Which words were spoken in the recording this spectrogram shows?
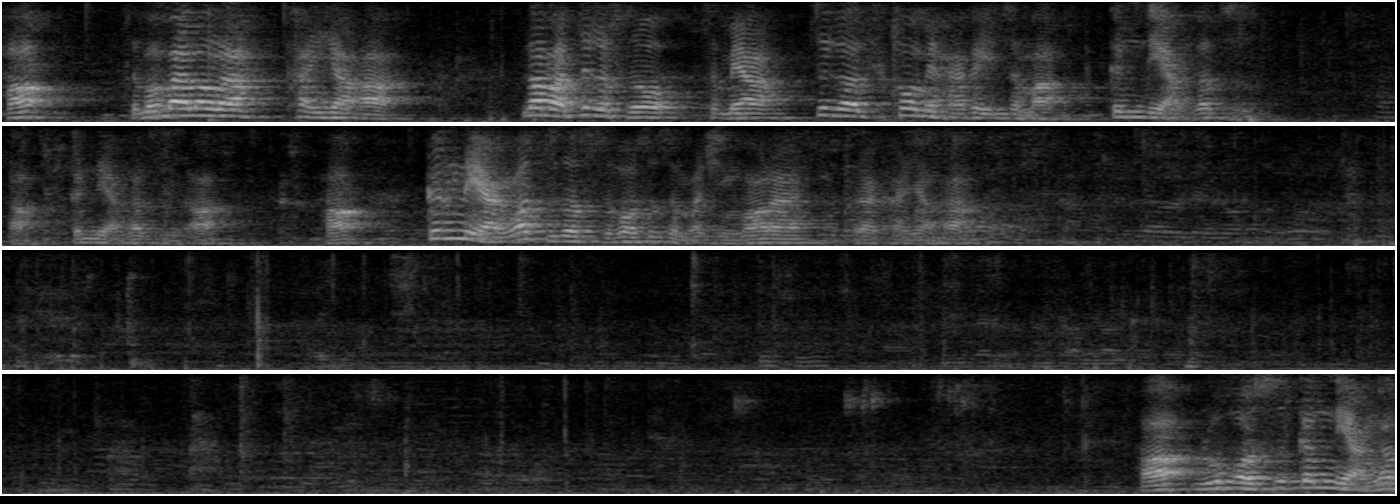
好，怎么卖弄呢？看一下啊。那么这个时候怎么样？这个后面还可以什么？跟两个值啊，跟两个值啊。好，跟两个值的时候是什么情况呢？大家看一下啊。好，如果是跟两个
